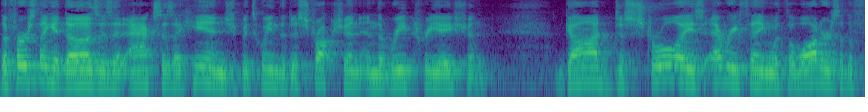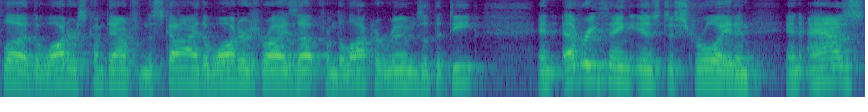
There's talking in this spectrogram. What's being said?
The first thing it does is it acts as a hinge between the destruction and the recreation. God destroys everything with the waters of the flood. The waters come down from the sky, the waters rise up from the locker rooms of the deep, and everything is destroyed. And, and as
